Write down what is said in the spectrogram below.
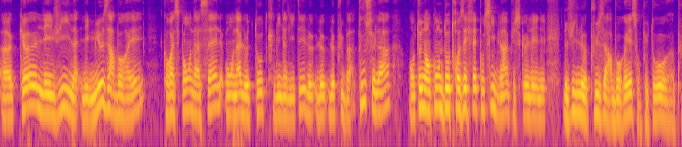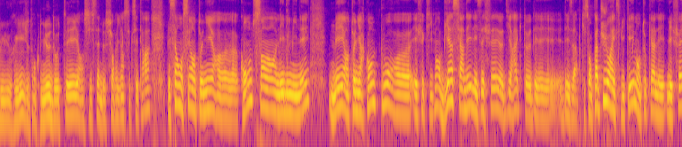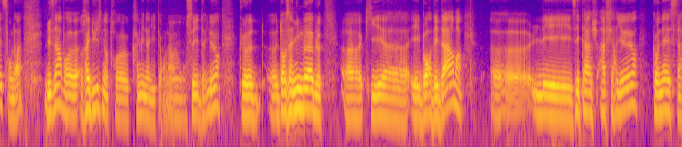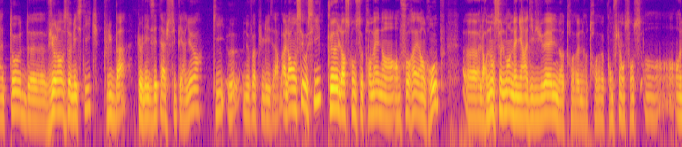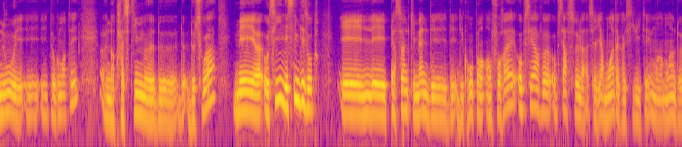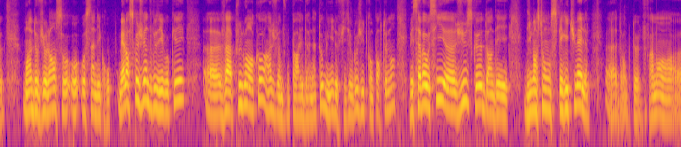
euh, que les villes les mieux arborées correspondent à celles où on a le taux de criminalité le plus bas. Tout cela en tenant compte d'autres effets possibles, hein, puisque les, villes plus arborées sont plutôt euh, plus riches, donc mieux dotées en système de surveillance, etc. Mais ça, on sait en tenir euh, compte, sans l'éliminer, mais en tenir compte pour euh, effectivement bien cerner les effets directs des, arbres, qui ne sont pas toujours expliqués, mais en tout cas, les, faits sont là. Les arbres réduisent notre criminalité. On, sait d'ailleurs que dans un immeuble qui est bordé d'arbres, euh, les étages inférieurs connaissent un taux de violence domestique plus bas que les étages supérieurs qui, eux, ne voient plus les arbres. Alors on sait aussi que lorsqu'on se promène en, forêt en groupe, euh, alors non seulement de manière individuelle, notre, confiance en, nous est, augmentée, euh, notre estime de soi, mais aussi l'estime des autres. Et les personnes qui mènent des, groupes en, forêt observent, observent cela, c'est-à-dire moins d'agressivité, moins, moins, de, moins de violence au, sein des groupes. Mais alors ce que je viens de vous évoquer, va plus loin encore. Hein. Je viens de vous parler d'anatomie, de physiologie, de comportement, mais ça va aussi jusque dans des dimensions spirituelles, donc vraiment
